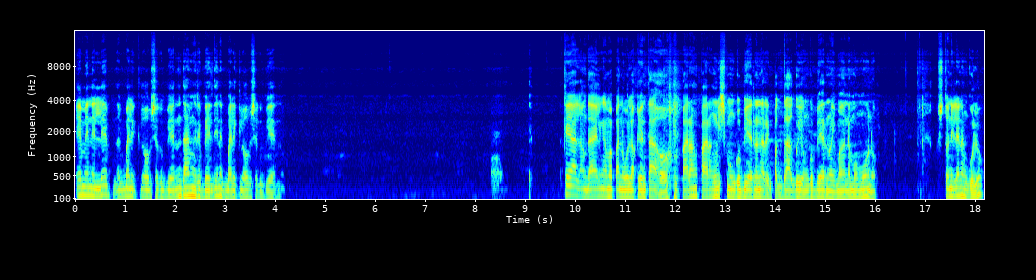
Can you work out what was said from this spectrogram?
MNLF, nagbalik loob sa gobyerno. Ang daming rebelde, nagbalik loob sa gobyerno. Kaya lang dahil nga mapanulak yung tao, parang parang mismong gobyerno na rin, pag gago yung gobyerno, yung mga namumuno, gusto nila ng gulo.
